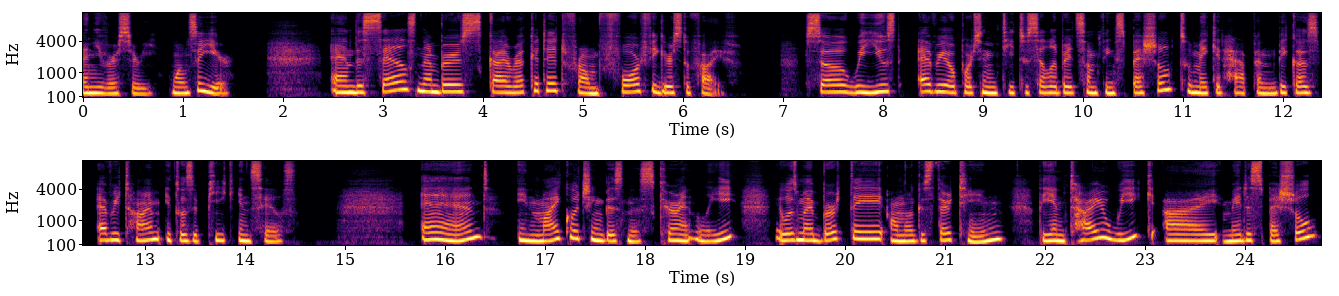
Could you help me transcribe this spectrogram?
anniversary once a year. And the sales numbers skyrocketed from four figures to five. So we used every opportunity to celebrate something special to make it happen because every time it was a peak in sales. And in my coaching business currently, it was my birthday on August 13. The entire week, I made a special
